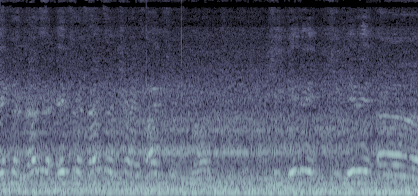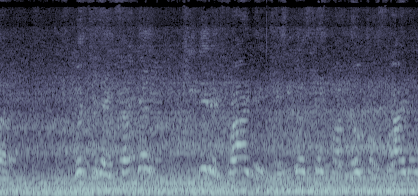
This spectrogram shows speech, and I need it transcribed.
it's another it's another did it He did it uh today, Sunday? She did it Friday. Can you go take my notes on Friday?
